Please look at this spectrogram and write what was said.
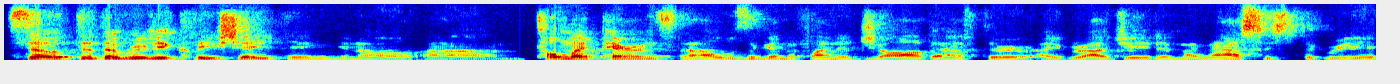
So did the really cliche thing, you know, um, told my parents that I wasn't going to find a job after I graduated my master's degree.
